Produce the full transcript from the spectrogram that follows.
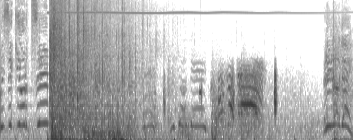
We secured C! Reloading!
